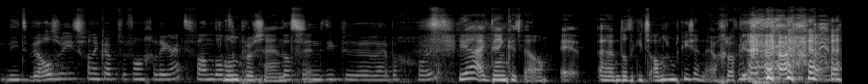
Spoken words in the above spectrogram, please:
niet wel zoiets van ik heb ervan geleerd? Van dat, 100%. dat ze in de diepte eh, hebben gegooid? Ja, ik denk het wel. Eh, eh, dat ik iets anders moet kiezen? Nee, grapje.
